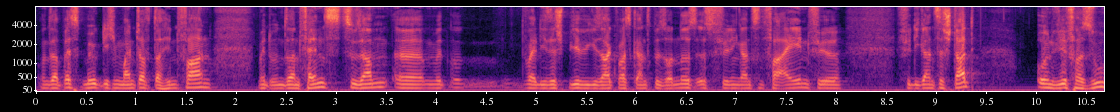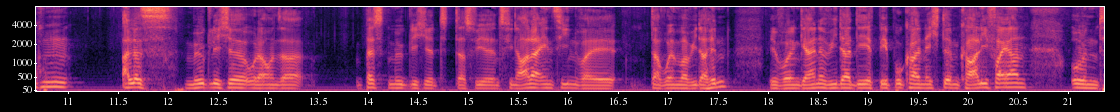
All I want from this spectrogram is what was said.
unserer bestmöglichen Mannschaft dahin fahren, mit unseren Fans zusammen, äh, mit, weil dieses Spiel, wie gesagt, was ganz Besonderes ist für den ganzen Verein, für, für die ganze Stadt. Und wir versuchen alles Mögliche oder unser Bestmögliche, dass wir ins Finale einziehen, weil da wollen wir wieder hin. Wir wollen gerne wieder DFB-Pokalnächte im Kali feiern und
